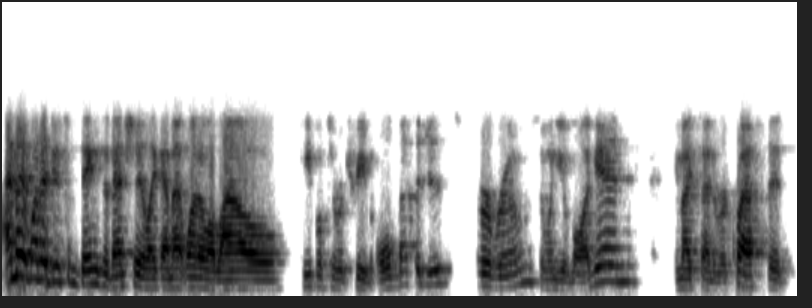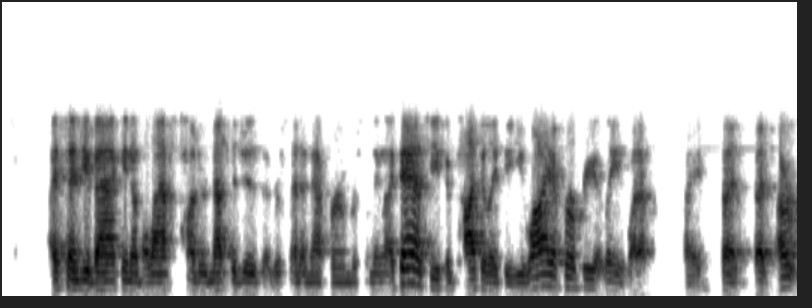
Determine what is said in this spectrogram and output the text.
I might want to do some things eventually, like I might want to allow people to retrieve old messages for a room. So when you log in, you might send a request that I send you back, you know, the last hundred messages that were sent in that room or something like that. So you can populate the UI appropriately, whatever, right? But but our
